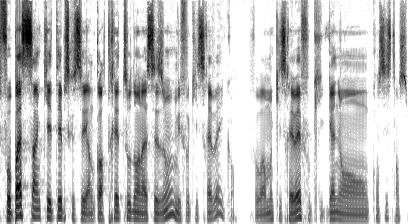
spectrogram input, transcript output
faut pas s'inquiéter parce que c'est encore très tôt dans la saison, mais il faut qu'ils se réveillent. Quoi. Il faut vraiment qu'ils se réveillent, il faut qu'ils gagnent en consistance.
